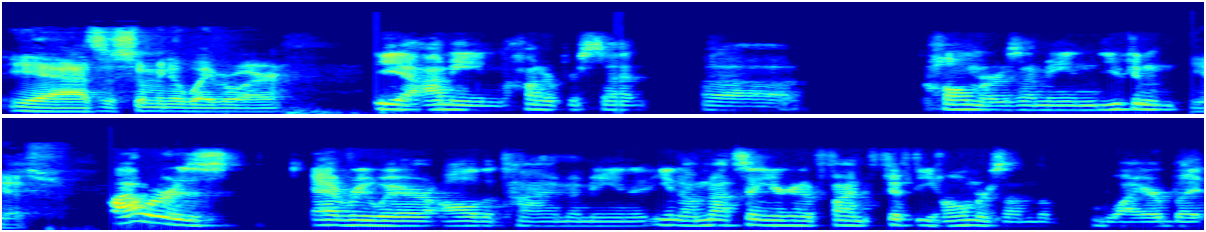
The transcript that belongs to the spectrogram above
Yeah, it's assuming a waiver wire. Yeah, I mean, hundred percent uh, homers. I mean, you can. Yes. Power is everywhere all the time. I mean, you know, I'm not saying you're going to find 50 homers on the wire, but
